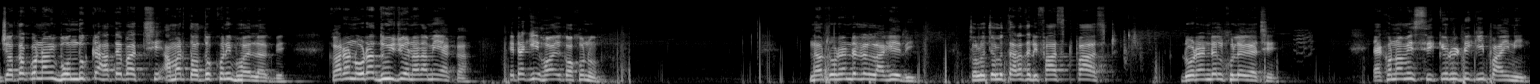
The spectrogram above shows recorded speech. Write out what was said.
যতক্ষণ আমি বন্দুকটা হাতে পাচ্ছি, আমার ততক্ষণই ভয় লাগবে। কারণ ওরা দুইজন আর আমি একা। এটা কি হয় কখনো? না ডোর হ্যান্ডেলটা লাগিয়ে দিই। চলো চলো, তাড়াতাড়ি ফাস্ট ফাস্ট ডোর হ্যান্ডেল খুলে গেছে। এখনও আমি সিকিউরিটি কি পাইনি।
